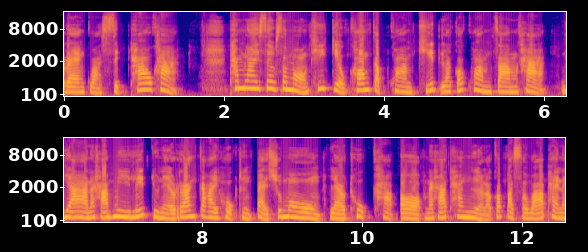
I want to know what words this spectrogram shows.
แรงกว่า 10 เท่าค่ะ ทำลายเซลล์สมองที่เกี่ยวข้องกับความคิดแล้วก็ความจำค่ะ ยานะคะมีฤทธิ์อยู่ในร่างกาย 6-8 ชั่วโมง แล้วถูกขับออกนะคะ ทางเหงื่อแล้วก็ปัสสาวะภายใน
